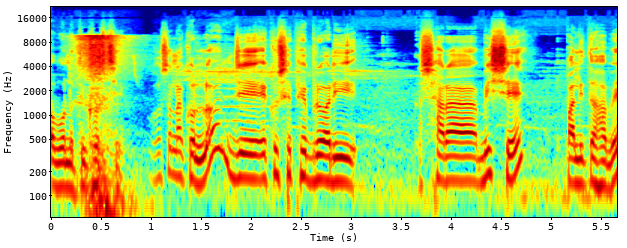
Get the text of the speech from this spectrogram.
অবনতি ঘটছে। ঘোষণা করল যে একুশে ফেব্রুয়ারি সারা বিশ্বে পালিত হবে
